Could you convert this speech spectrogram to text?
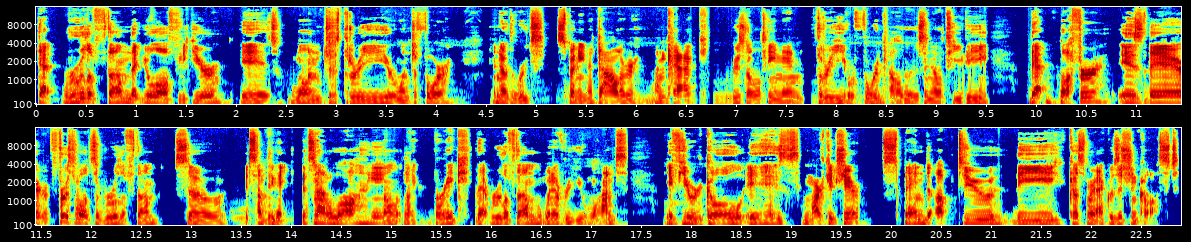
that rule of thumb that you'll often hear is one to three or one to four. In other words, spending a dollar on CAC resulting in three or four dollars in LTV. That buffer is there. First of all, it's a rule of thumb. So it's something that it's not a law, you know, like break that rule of thumb whenever you want. If your goal is market share, spend up to the customer acquisition cost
